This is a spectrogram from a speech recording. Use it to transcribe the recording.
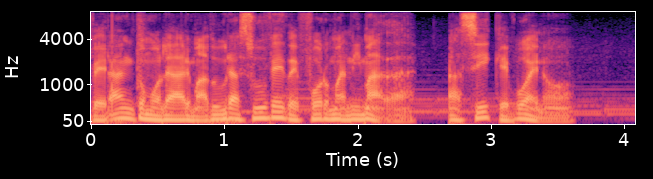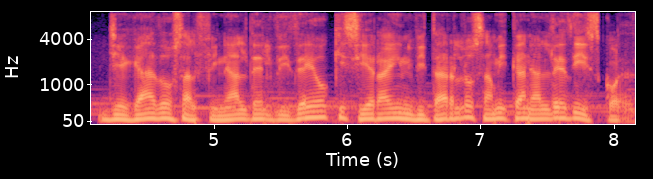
verán como la armadura sube de forma animada. Así que bueno. Llegados al final del video quisiera invitarlos a mi canal de Discord.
